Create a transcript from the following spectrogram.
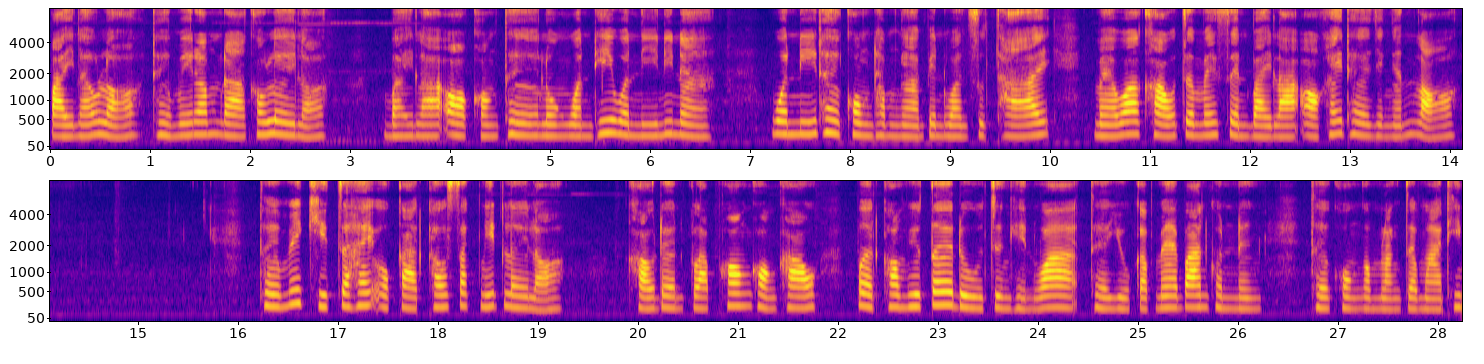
ไปแล้วเหรอ เธอไม่ร่ำลาเขาเลยเหรอ ใบลาออกของเธอลงวันที่วันนี้นี่นา วันนี้เธอคงทำงานเป็นวันสุดท้าย แม้ว่าเขาจะไม่เซ็นใบลาออกให้เธออย่างนั้นเหรอ เธอไม่คิดจะให้โอกาสเขาสักนิดเลยเหรอ เขาเดินกลับห้องของเขา เปิดคอมพิวเตอร์ดูจึงเห็นว่าเธออยู่กับแม่บ้านคนหนึ่ง เธอคงกำลังจะมาที่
